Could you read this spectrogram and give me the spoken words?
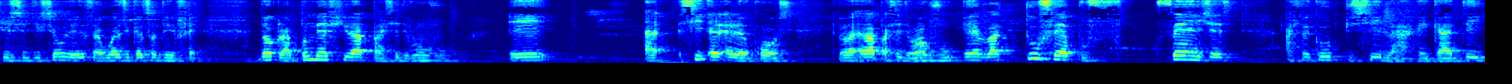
de séduction, vous allez savoir quelles sont des faits. Donc la première fille va passer devant vous. Et ah, si elle, elle est grosse, elle va passer devant vous et elle va tout faire pour faire un geste afin que vous puissiez la regarder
